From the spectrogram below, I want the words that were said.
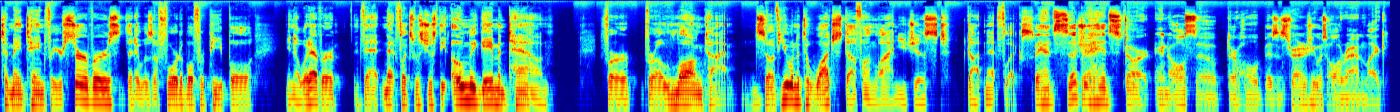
to maintain for your servers, that it was affordable for people, you know, whatever. That Netflix was just the only game in town for for a long time. Mhm. So if you wanted to watch stuff online, you just got Netflix. They had such a head start, and also their whole business strategy was all around like,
